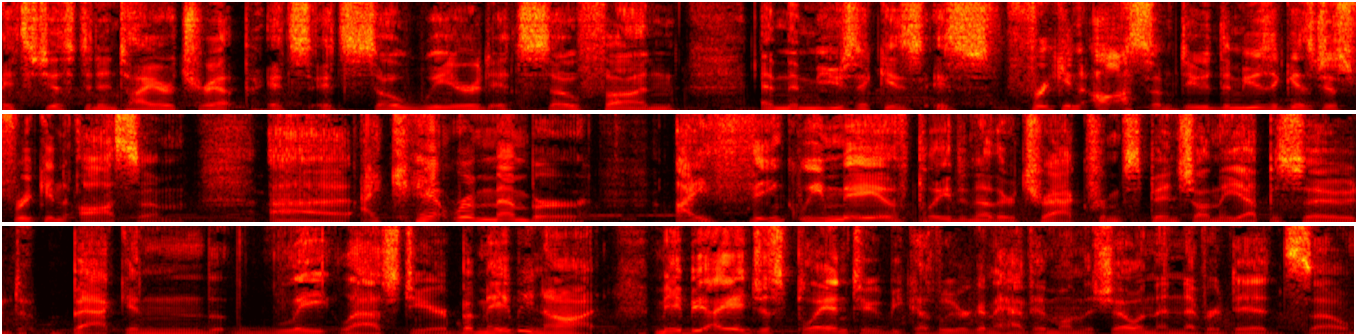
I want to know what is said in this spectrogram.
it's just an entire trip. It's it's so weird. It's so fun, and the music is is freaking awesome, dude. The music is just freaking awesome. Uh, I can't remember. I think we may have played another track from Spinch on the episode back in late last year, but maybe not. Maybe I had just planned to because we were going to have him on the show and then never did. So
